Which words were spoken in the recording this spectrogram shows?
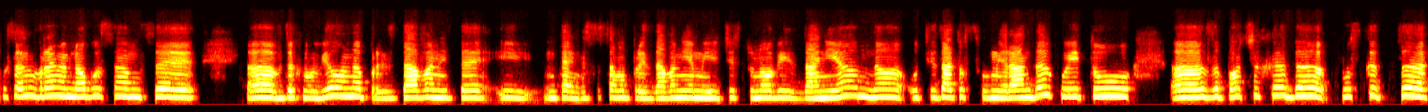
последно време много съм се вдъхновила на преиздаваните и те не са само преиздавания, ами и чисто нови издания на от издателство Миранда, които а, започнаха да пускат а,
